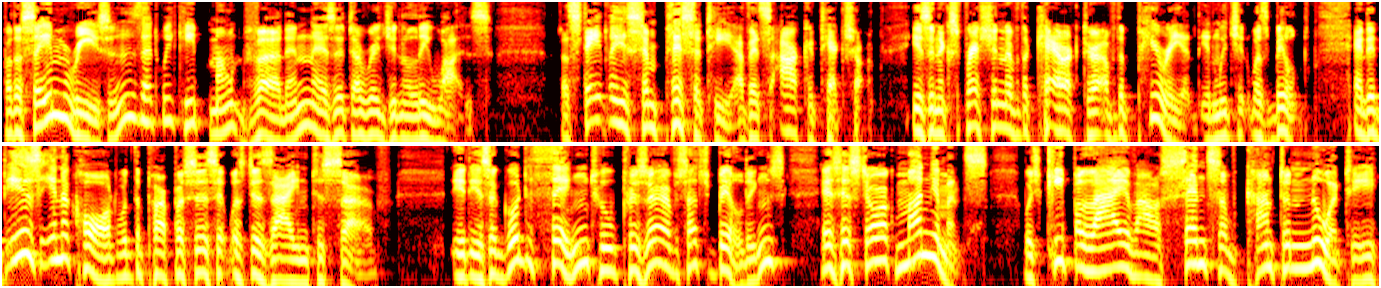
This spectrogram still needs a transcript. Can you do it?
for the same reasons that we keep Mount Vernon as it originally was. The stately simplicity of its architecture is an expression of the character of the period in which it was built, and it is in accord with the purposes it was designed to serve it is a good thing to preserve such buildings as historic monuments, which keep alive our sense of continuity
